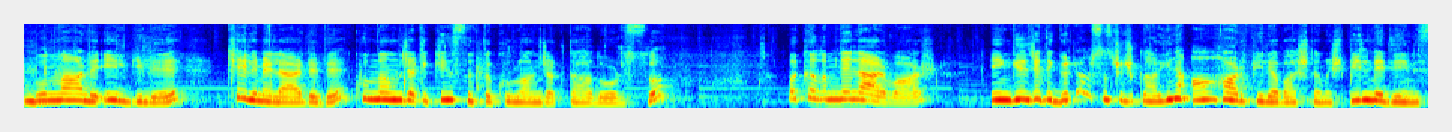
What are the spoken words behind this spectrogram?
bunlarla ilgili kelimelerde de kullanılacak. ikinci sınıfta kullanılacak daha doğrusu. Bakalım neler var. İngilizce'de görüyor musunuz çocuklar? Yine A harfiyle başlamış. Bilmediğimiz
